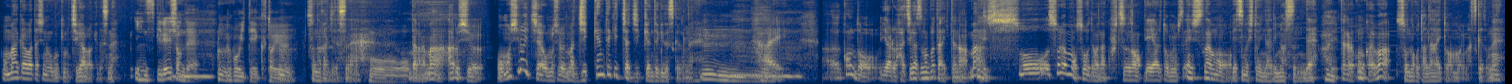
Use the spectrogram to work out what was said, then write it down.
もう毎回私の動きも違うわけですね、インスピレーションで動いていくという。うん。そんな感じですね。だからまあある種面白いっちゃ面白い。まあ実験的っちゃ実験的ですけどうね、ん。はい。あ今度やる8月の舞台っていうのはまあ、はいそうそれはもうそうではなく普通のでやると思います。演出がもう別の人になりますんではい。だから今回はそんなことはないとは思いますけどね。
